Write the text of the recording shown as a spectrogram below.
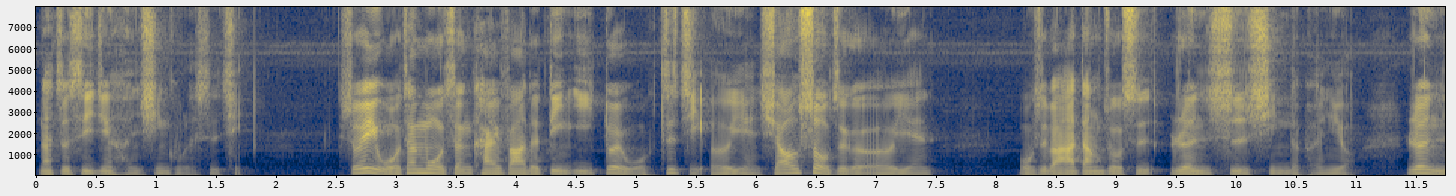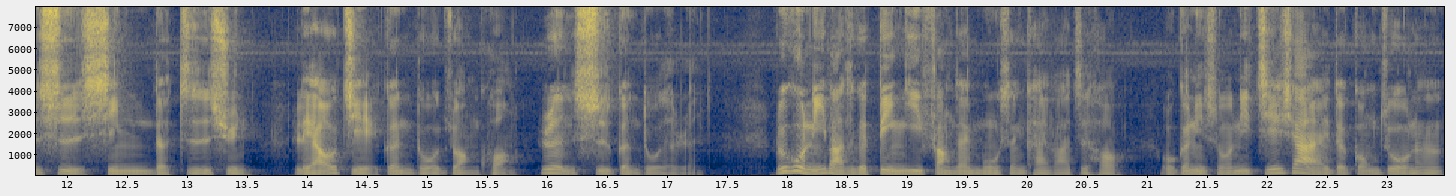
那这是一件很辛苦的事情。所以我在陌生开发的定义，对我自己而言，销售这个而言，我是把它当做是认识新的朋友，认识新的资讯，了解更多状况，认识更多的人。如果你把这个定义放在陌生开发之后，我跟你说，你接下来的工作呢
